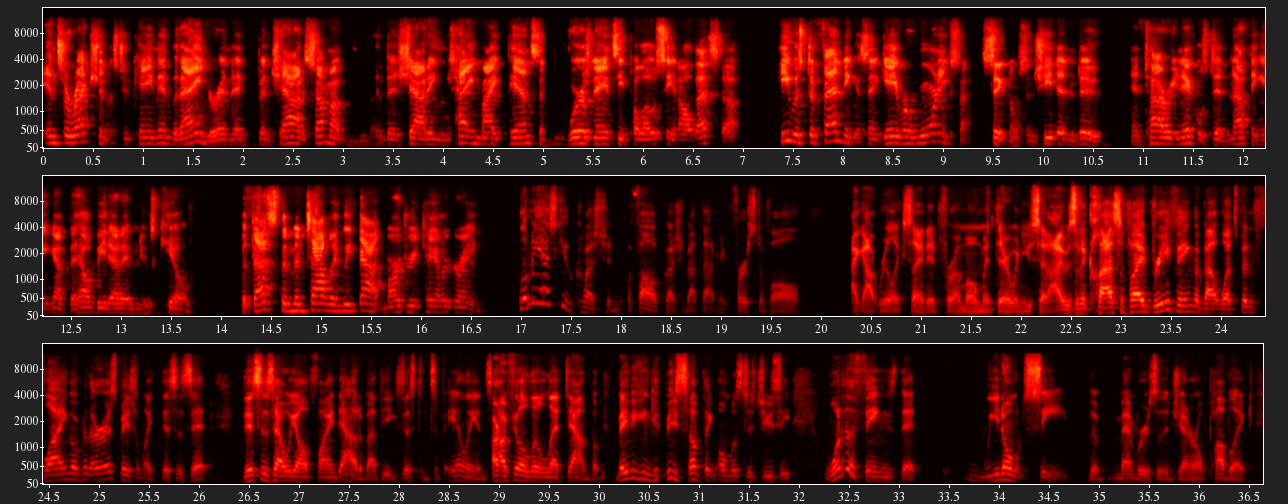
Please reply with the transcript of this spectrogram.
insurrectionists who came in with anger and had been shouting, some of them had been shouting, hang Mike Pence and where's Nancy Pelosi and all that stuff. He was defending us and gave her warning signals, and she didn't do. And Tyree Nichols did nothing and got the hell beat out of him and he was killed. But that's the mentality we've got, Marjorie Taylor Greene. Let me ask you a question, a follow up question about that. I mean, first of all, I got real excited for a moment there when you said I was in a classified briefing about what's been flying over their airspace. I'm like, this is it. This is how we all find out about the existence of aliens. I feel a little let down, but maybe you can give me something almost as juicy. One of the things that we don't see, the members of the general public,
